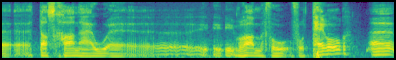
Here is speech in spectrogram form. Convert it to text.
Äh, das kann auch äh, im Rahmen von, von Terroraktivitäten, äh,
